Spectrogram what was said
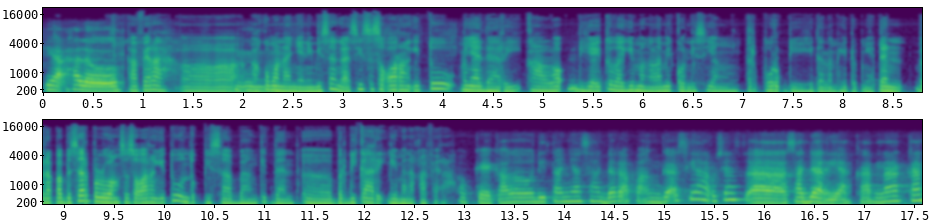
Ya halo. Kak Vera, uh, hmm. aku mau nanya nih bisa nggak sih seseorang itu menyadari kalau dia itu lagi mengalami kondisi yang terpuruk di dalam hidupnya dan berapa besar peluang seseorang seseorang itu untuk bisa bangkit dan uh, berdikari gimana Kak Vera? Oke, kalau ditanya sadar apa enggak sih harusnya uh, sadar ya karena kan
